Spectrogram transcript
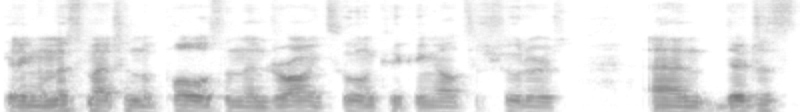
getting a mismatch in the post and then drawing two and kicking out to shooters. And they're just,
